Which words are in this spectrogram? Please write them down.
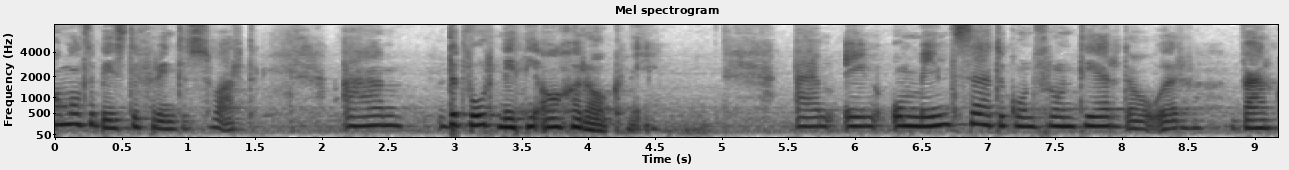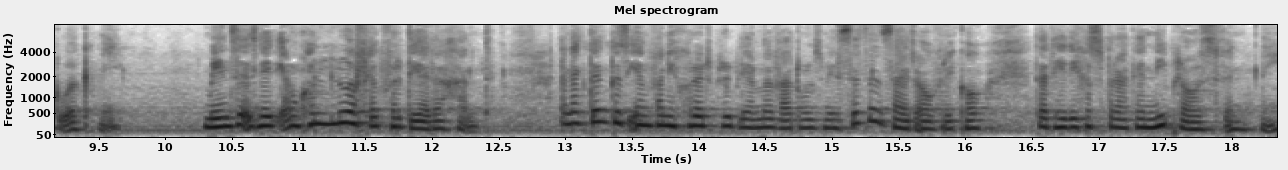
almal se beste vriend is swart. Ehm um, dit word net nie aangeraak nie. Ehm um, en om mense te konfronteer daaroor werk ook nie. Mense is net ongelooflik verdedigend. En ek dink dis een van die groot probleme wat ons mee sit in Suid-Afrika dat hierdie gesprekke nie plaasvind nie.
